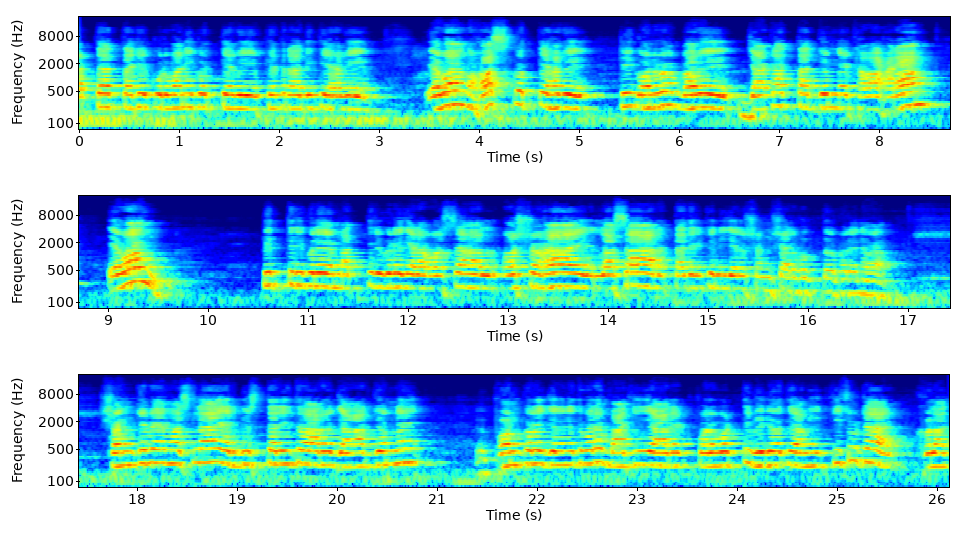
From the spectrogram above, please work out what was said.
অর্থাৎ তাকে কোরবানি করতে হবে, ফেতরা দিতে হবে, এবং হজ করতে হবে। ঠিক অনুরূপভাবে জাকাত তার জন্য খাওয়া হারাম, এবং পিতৃকুলে, মাতৃকুলে যারা অসাল, অসহায়, লাসার, তাদেরকে নিজের সংসারভুক্ত করে নেওয়া। সংক্ষেপে মশলা, এর বিস্তারিত আরও জানার জন্য ফোন করে জেনে নিতে পারে। বাকি আর এক পরবর্তী ভিডিওতে আমি কিছুটা খোলার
